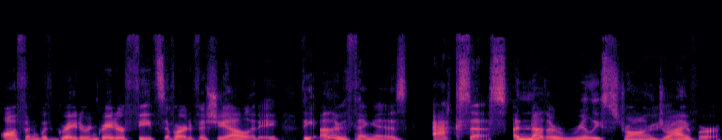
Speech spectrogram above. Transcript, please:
often with greater and greater feats of artificiality. The other thing is access, another really strong right. driver.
